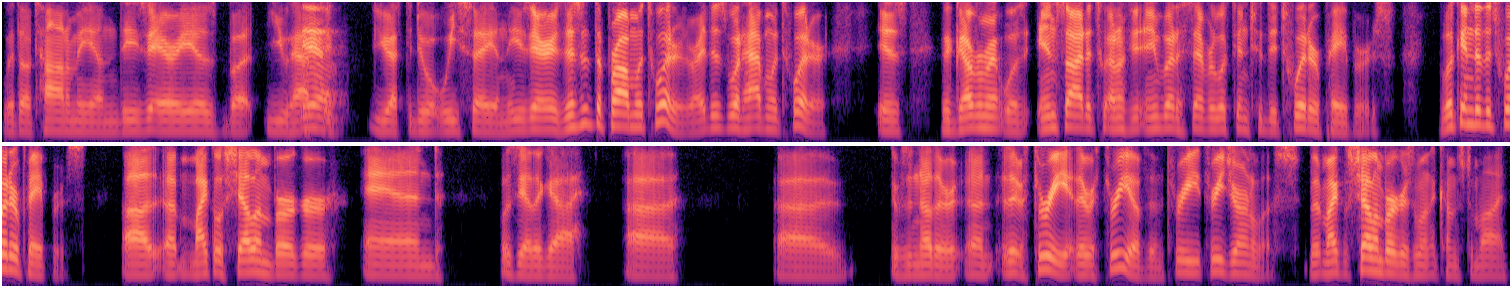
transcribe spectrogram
with autonomy on these areas, but you have Yeah. to you have to do what we say in these areas. This is the problem with Twitter, right? This is what happened with Twitter. Is the government was inside of Twitter. I don't know if anybody's ever looked into the Twitter papers. Look into the Twitter papers. Uh, uh, Michael Shellenberger and what was the other guy? Uh, uh, there was another. Uh, there were three. There were three of them. Three three journalists. But Michael Shellenberger is the one that comes to mind.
